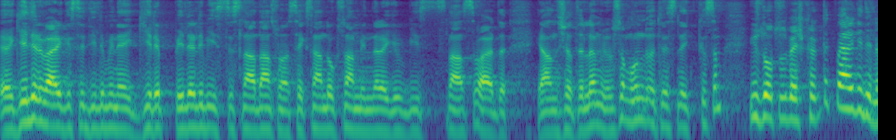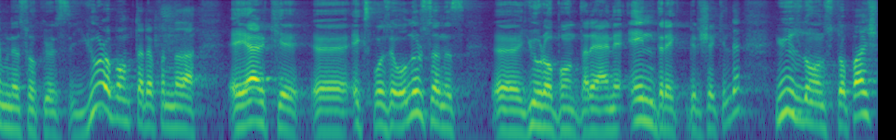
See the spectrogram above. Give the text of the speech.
e, gelir vergisi dilimine girip belirli bir istisnadan sonra 80-90 bin lira gibi bir istisnası vardı yanlış hatırlamıyorsam. Onun ötesindeki kısım %35-40'lık vergi dilimine sokuyor sizi. Eurobond tarafında da eğer ki e, ekspoze olursanız Eurobondlara yani en direkt bir şekilde %10 stopaj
